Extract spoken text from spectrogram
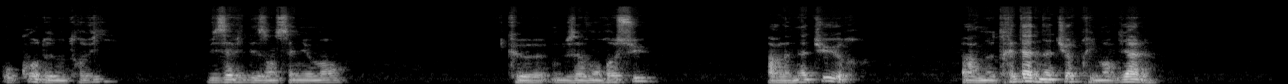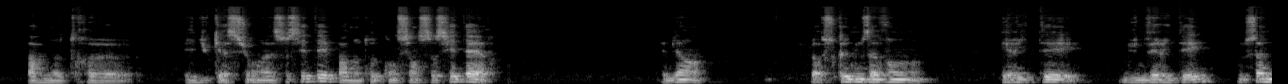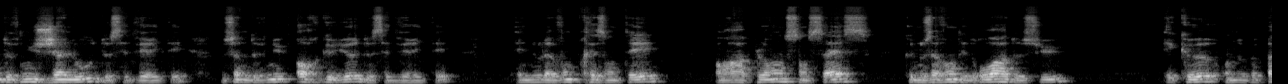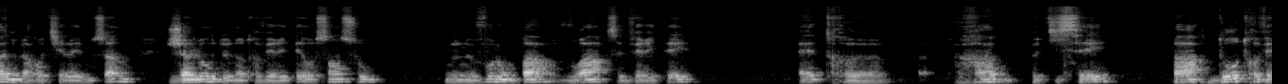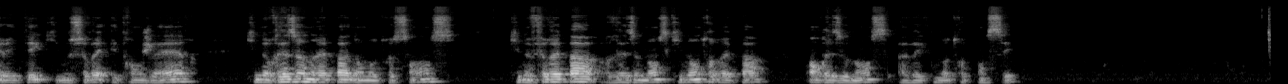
au cours de notre vie vis-à-vis des enseignements que nous avons reçus par la nature, par notre état de nature primordial, par notre euh, éducation à la société, par notre conscience sociétaire, eh bien, lorsque nous avons hérité d'une vérité, nous sommes devenus jaloux de cette vérité, nous sommes devenus orgueilleux de cette vérité, et nous l'avons présentée en rappelant sans cesse que nous avons des droits dessus et que on ne peut pas nous la retirer. Nous sommes jaloux de notre vérité au sens où nous ne voulons pas voir cette vérité être euh, rapetissée par d'autres vérités qui nous seraient étrangères, qui ne résonneraient pas dans notre sens, qui ne feraient pas résonance, qui n'entreraient pas en résonance avec notre pensée.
